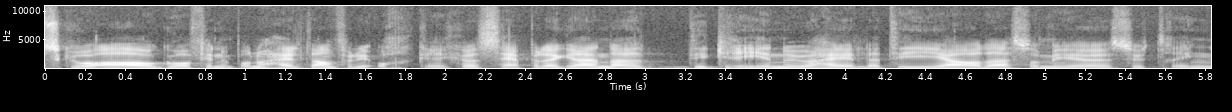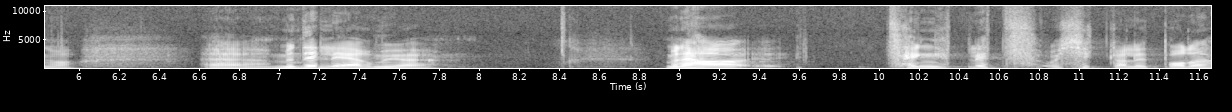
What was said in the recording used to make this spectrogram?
skru av og gå og finne på noe helt annet, for de orker ikke å se på det greiene der. De griner jo hele tida, og det er så mye sutring. Og, eh, men de ler mye Men jeg har tenkt litt og kikka litt på det,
